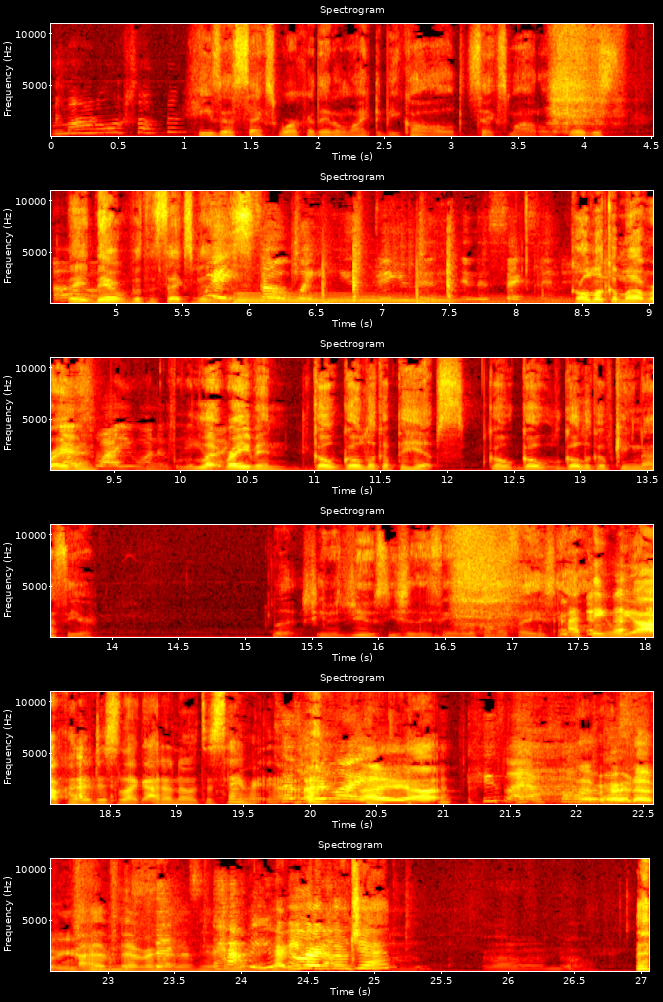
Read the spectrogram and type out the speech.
model or something. He's a sex worker. They don't like to be called sex models. They're just they they're with the sex business. Wait, business. so wait, he's bigger in, in the sex industry. Go look him up, Raven. That's why you want to Let Raven go go look up the hips. Go go go look up King Nasir. Look, she was juiced. You should have seen the look on her face. I think we all kind of just like I don't know what to say right Because now. we're like, I, I he's like, I follow never this heard of you. I've never heard of him. How do you Have you heard of him, Chad? Uh, no.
